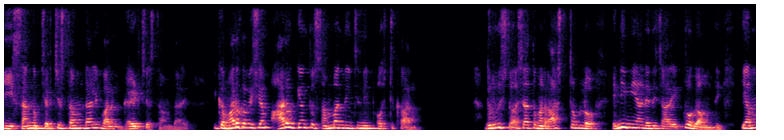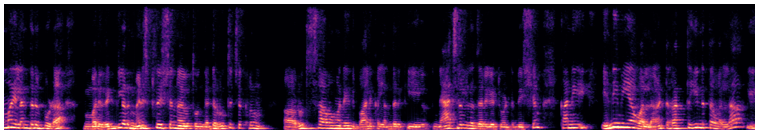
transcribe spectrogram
ఈ సంఘం చర్చిస్తూ ఉండాలి వాళ్ళని గైడ్ చేస్తూ ఉండాలి. ఇక మరొక విషయం ఆరోగ్యంతో సంబంధించింది పౌష్టికారం దురదృష్టవశాత్తు మన రాష్ట్రంలో ఎనీమియా అనేది చాలా ఎక్కువగా ఉంది. ఈ అమ్మాయిలందరూ కూడా మరి రెగ్యులర్ మెనిస్ట్రేషన్ అవుతుంది. అంటే ఋతుచక్రం ఋతుస్రావం అనేది బాలికలందరికీ న్యాచురల్గా జరిగేటువంటి విషయం. కానీ ఎనీమియా వల్ల అంటే రక్తహీనత వల్ల ఈ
